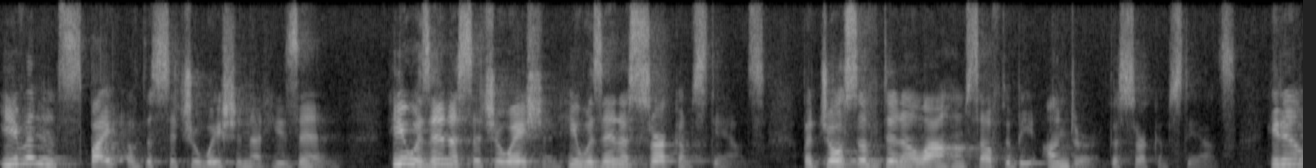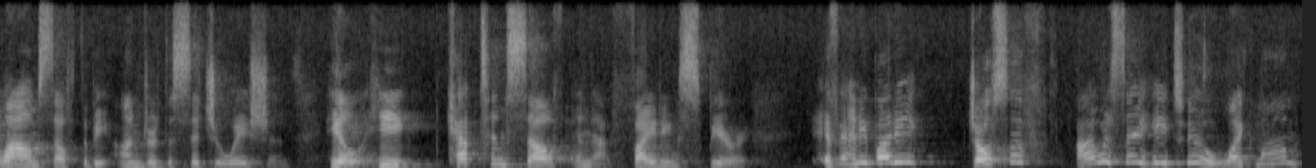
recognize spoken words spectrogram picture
even in spite of the situation that he's in. He was in a situation, he was in a circumstance, but Joseph didn't allow himself to be under the circumstance. He didn't allow himself to be under the situation. He, he kept himself in that fighting spirit. If anybody, Joseph, I would say he too, like mom,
